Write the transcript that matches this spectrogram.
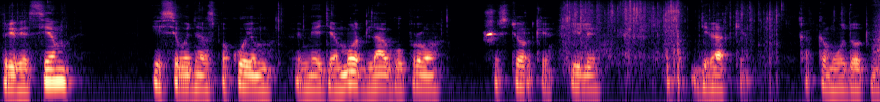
Привет всем! И сегодня распакуем медиамод для GoPro шестерки или девятки, как кому удобнее.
